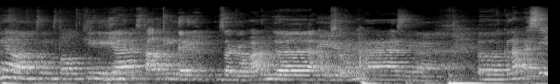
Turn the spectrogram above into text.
ini langsung stalking. Iya, stalking dari Instagram Arga, Iya. Amsa Unhas. Iya. Eh, kenapa sih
